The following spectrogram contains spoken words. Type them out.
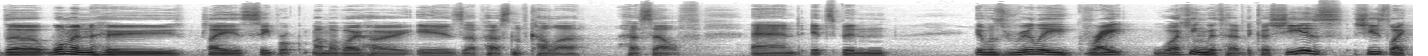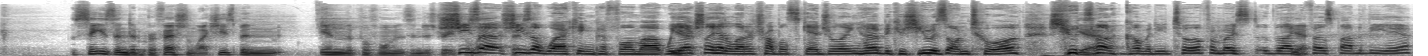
the woman who plays Seabrook Mama Boho is a person of color herself, and it's been it was really great working with her because she is she's like seasoned and professional. Like she's been in the performance industry. she's like, a she's a working performer. We Yeah. actually had a lot of trouble scheduling her because she was on tour. She was Yeah. on a comedy tour for most like Yeah. the first part of the year.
